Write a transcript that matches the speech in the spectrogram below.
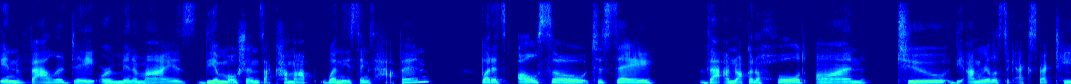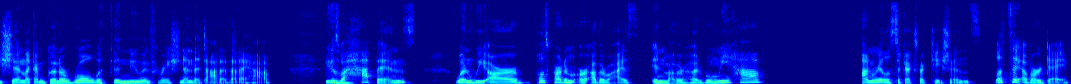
invalidate or minimize the emotions that come up when these things happen but it's also to say that I'm not going to hold on to the unrealistic expectation like I'm going to roll with the new information and the data that I have because mm what happens when we are postpartum or otherwise in motherhood when we have unrealistic expectations let's say of our day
